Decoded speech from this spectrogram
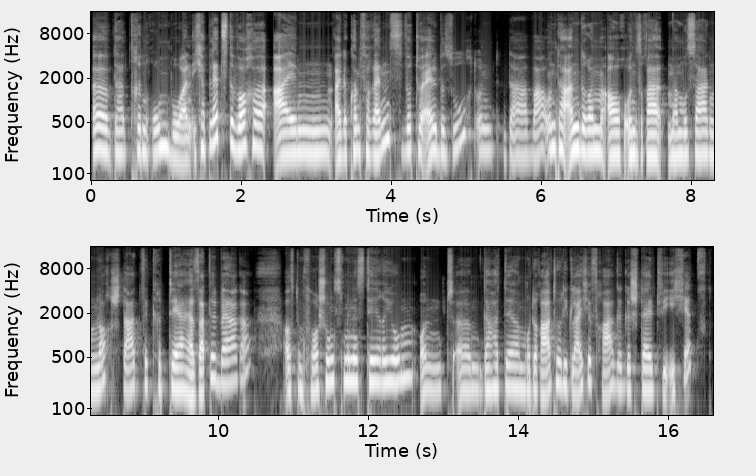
äh, da drin rumbohren. Ich habe letzte Woche ein, eine Konferenz virtuell besucht und da war unter anderem auch unserer, man muss sagen, noch Staatssekretär Herr Sattelberger aus dem Forschungsministerium und ähm, da hat der Moderator die gleiche Frage gestellt wie ich jetzt.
